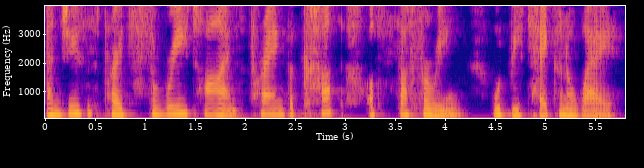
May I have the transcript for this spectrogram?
And Jesus prayed three times, praying the cup of suffering would be taken away.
